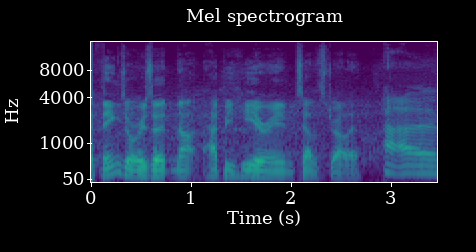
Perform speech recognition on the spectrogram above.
things, or is it not happy here in South Australia? um,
